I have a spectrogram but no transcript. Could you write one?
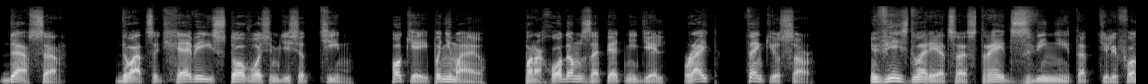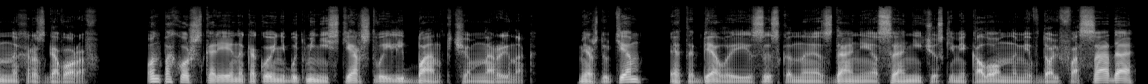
Да, сэр. 20 хэви и 180 тим. Окей, понимаю. Пароходом за пять недель. Right? Thank you, sir. Весь дворец Эстрейд звенит от телефонных разговоров. Он похож скорее на какое-нибудь министерство или банк, чем на рынок. Между тем, это белое изысканное здание с ионическими колоннами вдоль фасада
